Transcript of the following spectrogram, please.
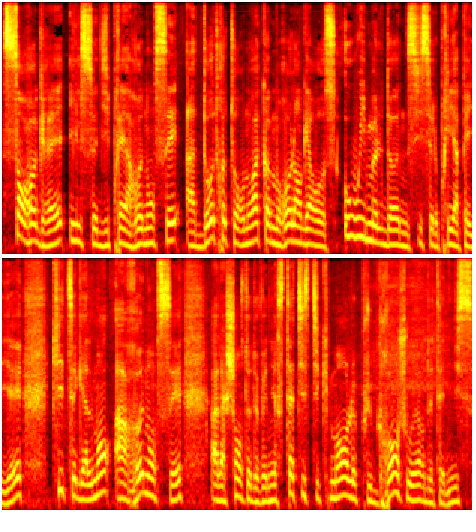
Sans regret, il se dit prêt à renoncer à d'autres tournois comme Roland Garros ou Wimbledon si c'est le prix à payer, quitte également à renoncer à la chance de devenir statistiquement le plus grand joueur de tennis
